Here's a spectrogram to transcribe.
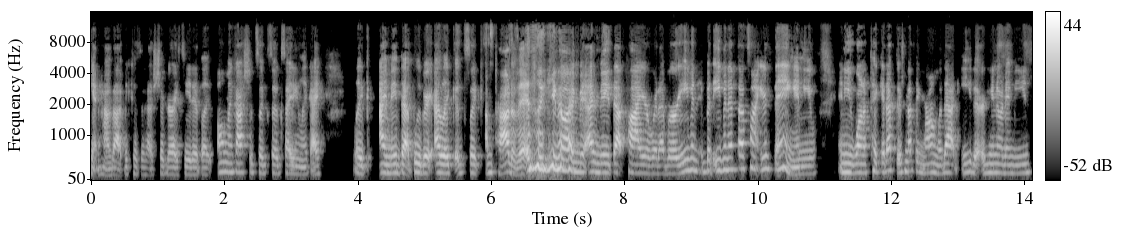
can't have that because it has sugar, I see it as like, oh my gosh, it's like so exciting. Like I like I made that blueberry. I like it's like I'm proud of it. like you know, I made I made that pie or whatever. Or even but even if that's not your thing and you and you want to pick it up, there's nothing wrong with that either. You know what I mean?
